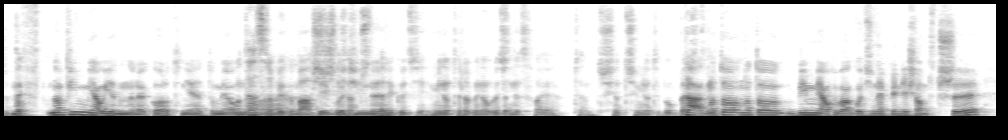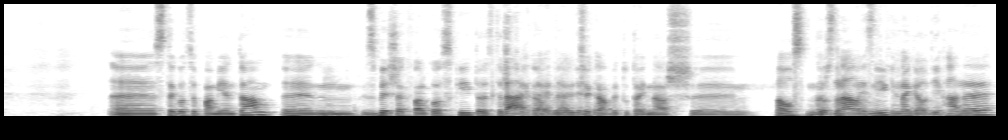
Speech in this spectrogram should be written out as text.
No, tak... w- no Wim miał jeden rekord, nie? To miał On teraz na robię chyba dwie 64 godziny. godziny. minuty robię na urodziny swoje. Tam 63 minuty był bez. Tak, no to, no to Wim miał chyba godzinę 53. E, z tego co pamiętam. E, Zbyszek Falkowski to jest też Tak, ciekawy, tak, tak, tak, ciekawy tutaj nasz. E, Mało Nasz jest taki mega odjechany.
